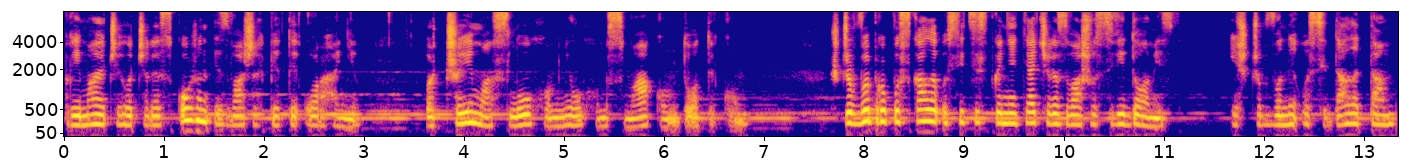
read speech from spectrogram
приймаючи його через кожен із ваших п'яти органів очима, слухом, нюхом, смаком, дотиком, щоб ви пропускали усі ці сприйняття через вашу свідомість і щоб вони осідали там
